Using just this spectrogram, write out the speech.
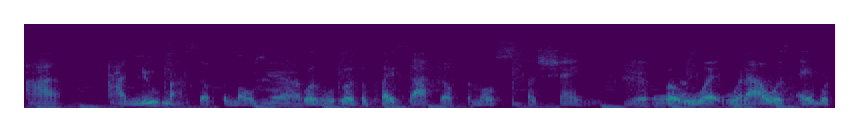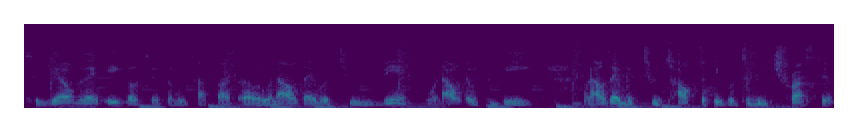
I I knew myself the most yeah. was, was the place I felt the most ashamed. Yeah. But what when I was able to get over that egotism we talked about earlier, when I was able to vent, when I was able to be, when I was able to talk to people, to be trusted,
